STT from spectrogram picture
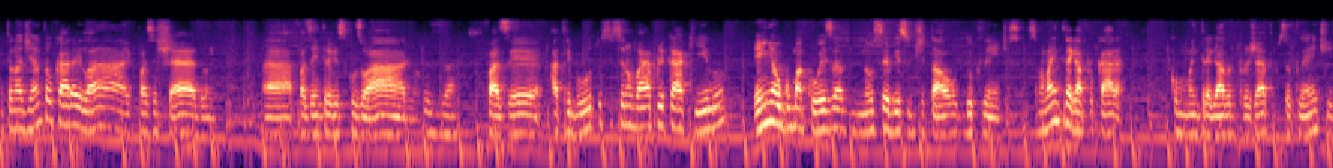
Então não adianta o cara ir lá e fazer shadowing, uh, fazer entrevista com o usuário, Exato. fazer atributos, se você não vai aplicar aquilo em alguma coisa no serviço digital do cliente. Assim. Você não vai entregar para o cara, como uma entregável do projeto para o seu cliente,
